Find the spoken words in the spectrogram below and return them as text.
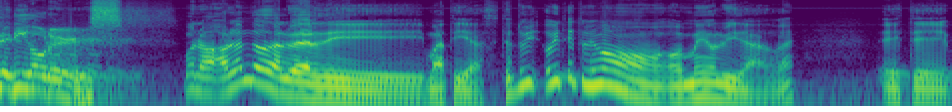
Exteriores. Bueno, hablando de Alberdi, Matías, hoy te tuvimos medio olvidado, ¿eh? Este,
